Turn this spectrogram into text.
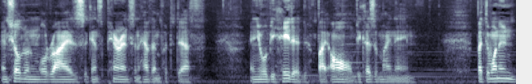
and children will rise against parents and have them put to death and you will be hated by all because of my name. But the one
